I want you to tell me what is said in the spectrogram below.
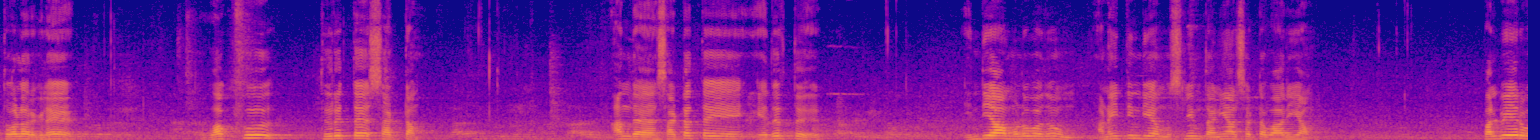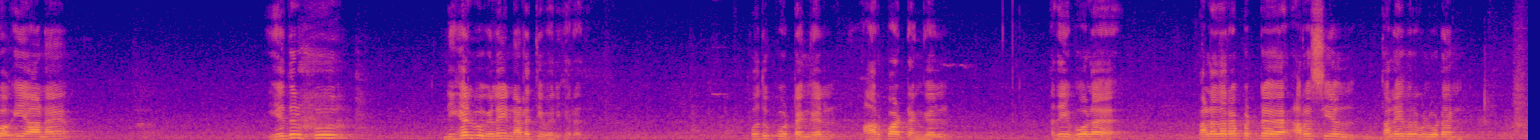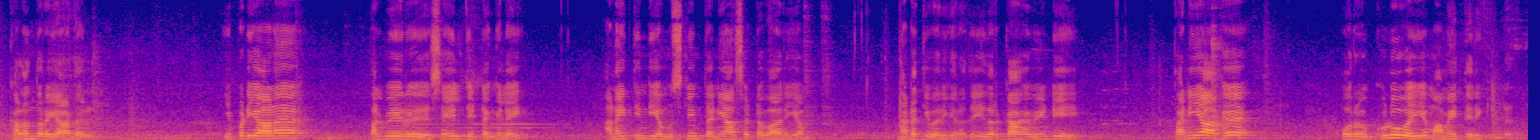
தோழர்களே வக்ஃபு திருத்த சட்டம். அந்த சட்டத்தை எதிர்த்து இந்தியா முழுவதும் அனைத்திந்திய முஸ்லீம் தனியார் சட்ட வாரியம் பல்வேறு வகையான எதிர்ப்பு நிகழ்வுகளை நடத்தி வருகிறது. பொதுக்கூட்டங்கள் ஆர்ப்பாட்டங்கள் அதேபோல் பலதரப்பட்ட அரசியல் தலைவர்களுடன் கலந்துரையாடல் இப்படியான பல்வேறு செயல் திட்டங்களை அனைத்திந்திய முஸ்லீம் தனியார் சட்ட வாரியம் நடத்தி வருகிறது. இதற்காக வேண்டி தனியாக ஒரு குழுவையும் அமைத்திருக்கின்றது.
